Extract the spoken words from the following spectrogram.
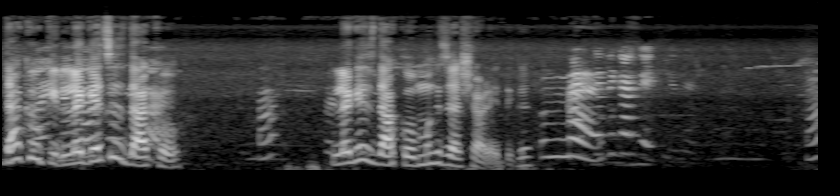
दाखव की लगेचच दाखव. हा? लगेच दाखव मग जा शाळेत ग नाही हा?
